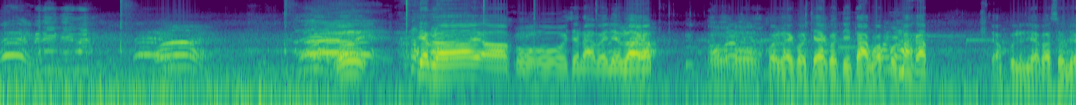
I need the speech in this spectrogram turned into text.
เฮ้ยไปได้ไงวะ เฮ้ยเอ้ยเรียบร้อยออกโอ้โหชนะไปเรียบร้อยครับโอ้โหกดไลค์กดแชร์กดติดตามขอบคุณมากครับจากคุณลุงยาพัสดุ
